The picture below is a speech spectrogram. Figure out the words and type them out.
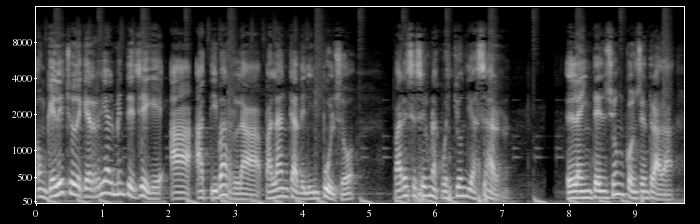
Aunque el hecho de que realmente llegue a activar la palanca del impulso parece ser una cuestión de azar. La intención concentrada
